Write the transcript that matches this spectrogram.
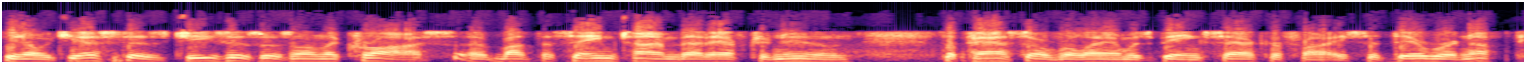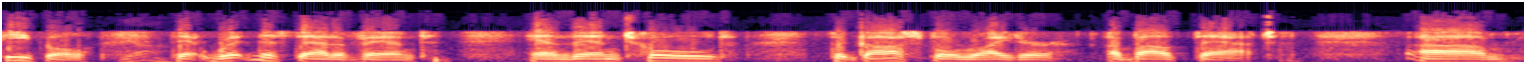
you know, just as Jesus was on the cross, about the same time that afternoon, the Passover lamb was being sacrificed, that there were enough people yeah. that witnessed that event and then told the gospel writer about that. Um,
